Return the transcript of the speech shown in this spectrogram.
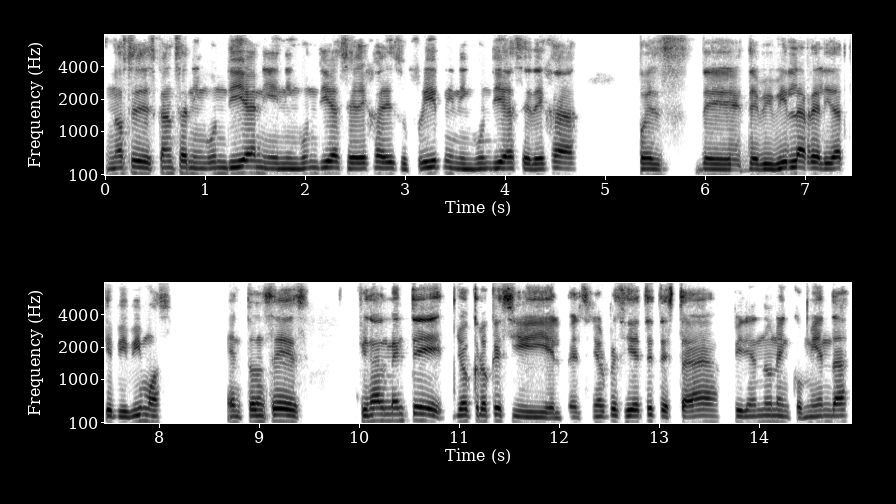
No se descansa ningún día, ni ningún día se deja de sufrir, ni ningún día se deja pues de, vivir la realidad que vivimos. Entonces, finalmente yo creo que si el, señor presidente te está pidiendo una encomienda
